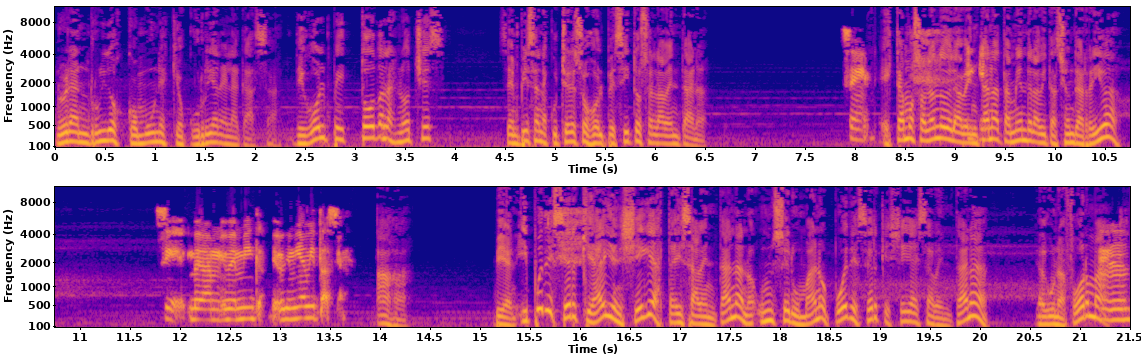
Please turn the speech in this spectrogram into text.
no eran ruidos comunes que ocurrían en la casa. De golpe, todas las noches se empiezan a escuchar esos golpecitos en la ventana. Sí, ¿Estamos hablando de la ventana también de la habitación de arriba? sí, de, la- de mi, de mi habitación. Ajá. Bien, ¿y puede ser que alguien llegue hasta esa ventana? ¿no? ¿Un ser humano puede ser que llegue a esa ventana? ¿De alguna forma? Mm.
